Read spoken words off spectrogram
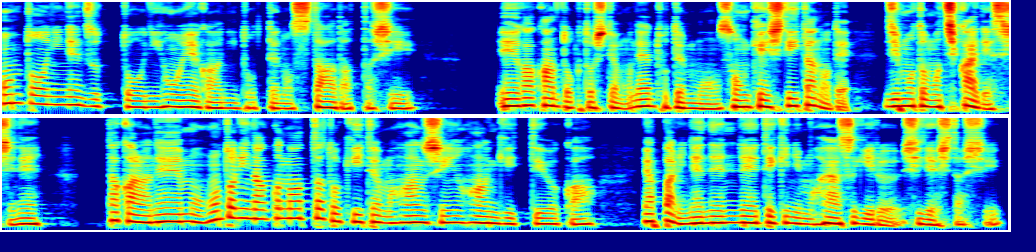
本当にね、ずっと日本映画にとってのスターだったし、映画監督としてもね、とても尊敬していたので、地元も近いですしね、だからね、もう本当に亡くなったと聞いても半信半疑っていうか、やっぱりね、年齢的にも早すぎる死でしたし。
